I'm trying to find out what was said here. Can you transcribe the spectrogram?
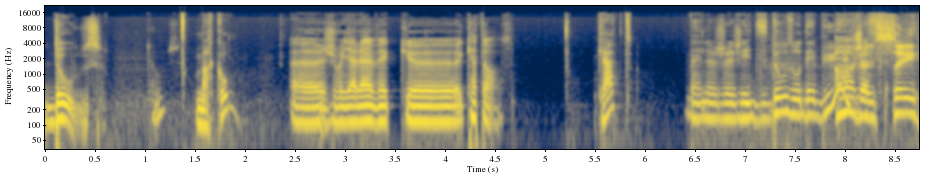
12. Marco? Euh, je vais y aller avec euh, 14. 4? Ben là, j'ai dit 12 au début. Ah, je vais- le sais.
